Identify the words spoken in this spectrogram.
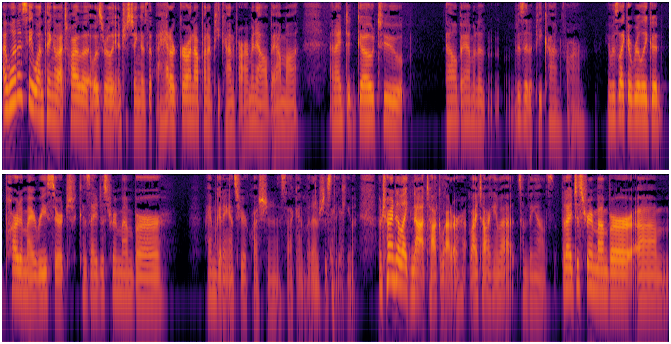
I want to say one thing about Twyla that was really interesting is that I had her growing up on a pecan farm in Alabama, and I did go to Alabama to visit a pecan farm. It was like a really good part of my research because I just remember I'm going to answer your question in a second, but I was just thinking, I'm trying to like not talk about her by talking about something else. But I just remember um,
